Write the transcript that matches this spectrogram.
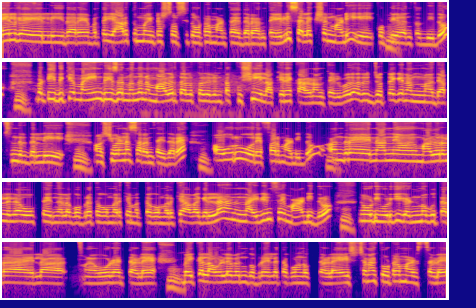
ಮೇಲ್ಗೈಯಲ್ಲಿ ಇದ್ದಾರೆ ಮತ್ತೆ ಯಾರು ತುಂಬಾ ಇಂಟ್ರೆಸ್ಟ್ ತೋರಿಸಿ ತೋಟ ಮಾಡ್ತಾ ಇದ್ದಾರೆ ಅಂತ ಹೇಳಿ ಸೆಲೆಕ್ಷನ್ ಮಾಡಿ ಕೊಟ್ಟಿರೋಂಥದ್ದು ಇದು. ಬಟ್ ಇದಕ್ಕೆ ಮೈನ್ ರೀಸನ್ ಬಂದು ನಮ್ಮ ಮಾಲೂರು ತಾಲೂಕಲ್ಲಿರುವಂತಹ ಕೃಷಿ ಇಲಾಖೆನೇ ಕಾರಣ ಅಂತ ಹೇಳ್ಬೋದು. ಅದ್ರ ಜೊತೆಗೆ ನಮ್ಮ ದ್ಯಾಪ್ಸಂದ್ರದಲ್ಲಿ ಹ್ಮ್. ಶಿವಣ್ಣ ಸರ್ ಅಂತ ಇದ್ದಾರೆ ಹ್ಮ್. ಅವರು ರೆಫರ್ ಮಾಡಿದ್ದು. ಅಂದ್ರೆ ನಾನು ಮಾದೂರಲ್ಲೆಲ್ಲ ಹೋಗ್ತಾ ಇದ್ನಲ್ಲ ಗೊಬ್ಬರ ತಗೊಂಬರಕ್ಕೆ ಮತ್ತೆ ತಗೊಂಬರಕ್ಕೆ ಅವಾಗೆಲ್ಲ ನನ್ನ ಐಡೆಂಟಿಫೈ ಮಾಡಿದ್ರು. ನೋಡಿ ಹುಡುಗಿ ಗಂಡ್ಮಗು ತರ ಎಲ್ಲ ಓಡಾಡ್ತಾಳೆ. ಬೈಕಲ್ಲಿ ಅವಳೆ ಬಂದ್ ಗೊಬ್ಬರ ಎಲ್ಲ ತಗೊಂಡ್ ಹೋಗ್ತಾಳೆ. ಎಷ್ಟ್ ಚೆನ್ನಾಗಿ ತೋಟ ಮಾಡಿಸ್ತಾಳೆ.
